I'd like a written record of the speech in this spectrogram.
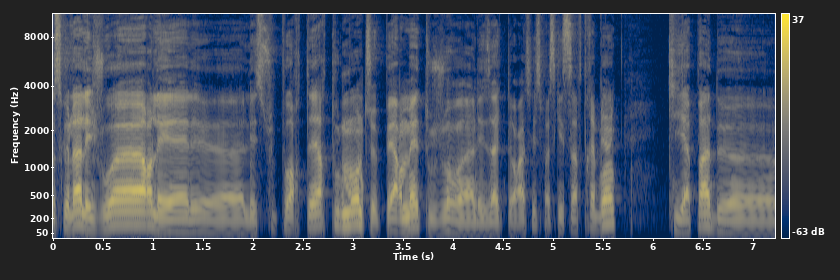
Parce que là, les joueurs, les, les, euh, les supporters, tout le monde se permet toujours euh, les actes racistes parce qu'ils savent très bien qu'il n'y a pas de...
